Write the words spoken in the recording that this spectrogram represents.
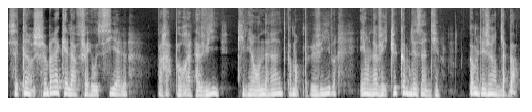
C'est un chemin qu'elle a fait aussi, elle, par rapport à la vie qu'il y a en Inde, comment on peut vivre, et on a vécu comme les Indiens, comme les gens de là-bas.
